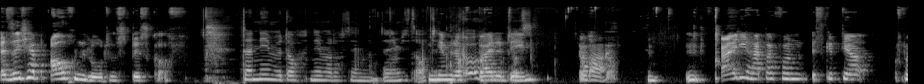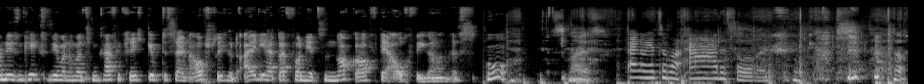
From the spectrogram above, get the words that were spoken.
Also ich habe auch einen Lotus Biscoff. Dann nehmen wir doch, nehmen wir doch den, dann nehme ich jetzt auch den. Nehmen wir doch Oh, beide das- den. Ach, Ah. Aldi hat davon, es gibt ja von diesen Keksen, die man immer zum Kaffee kriegt, gibt es einen Aufstrich und Aldi hat davon jetzt einen Knockoff, der auch vegan ist. Oh, das ist nice. Also jetzt aber alles sauer. ja.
